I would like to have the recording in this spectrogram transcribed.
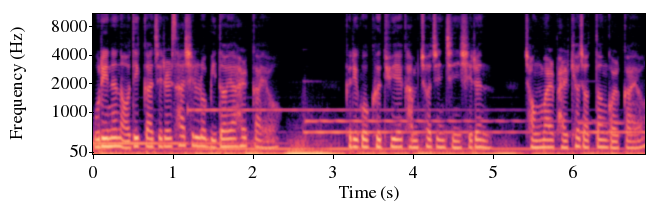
우리는 어디까지를 사실로 믿어야 할까요? 그리고 그 뒤에 감춰진 진실은 정말 밝혀졌던 걸까요?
